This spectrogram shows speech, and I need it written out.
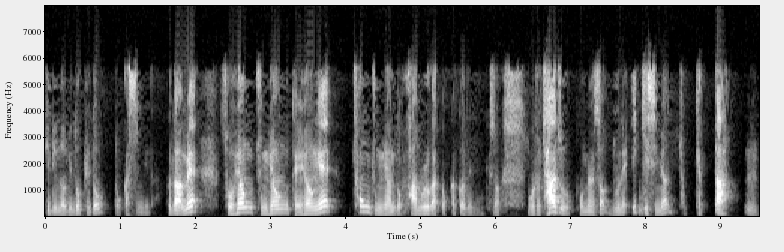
길이, 너비, 높이도 똑같습니다. 그 다음에 소형, 중형, 대형의 총 중량도 화물과 똑같거든요. 그래서 이거 좀 자주 보면서 눈에 익히시면 좋겠다. 음.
